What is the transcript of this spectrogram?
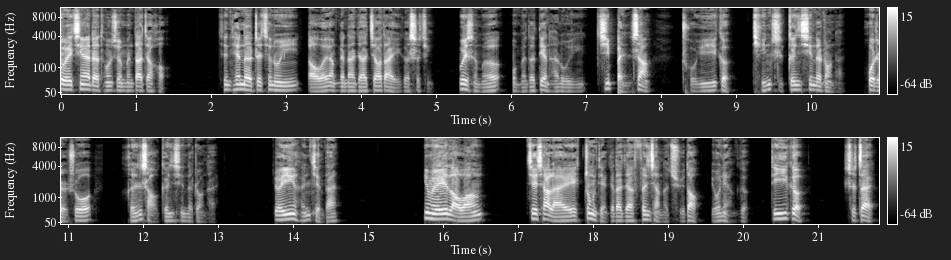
各位亲爱的同学们，大家好。今天的这期录音，老王要跟大家交代一个事情：为什么我们的电台录音基本上处于一个停止更新的状态，或者说很少更新的状态？原因很简单，因为老王接下来重点给大家分享的渠道有两个。第一个是在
